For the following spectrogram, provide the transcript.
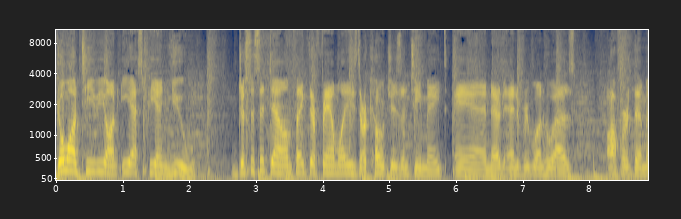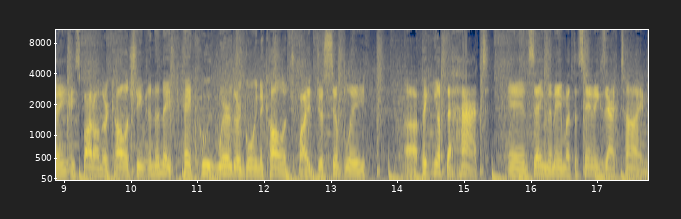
go on TV on ESPNU just to sit down, thank their families, their coaches and teammates, and and everyone who has offered them a, a spot on their college team, and then they pick who where they're going to college by just simply uh, picking up the hat and saying the name at the same exact time.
